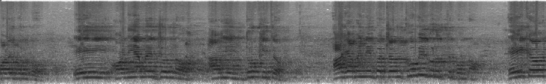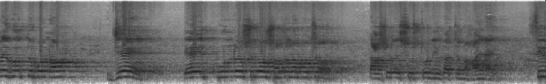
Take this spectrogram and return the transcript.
পরে বলব। এই অনিয়মের জন্য আমি দুঃখিত। আগামী নির্বাচন খুবই গুরুত্বপূর্ণ। এই কারণে গুরুত্বপূর্ণ যে এই পনেরো, ষোলো, সতেরো বছর তা আসলে সুষ্ঠু নির্বাচন হয় নাই। সিল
